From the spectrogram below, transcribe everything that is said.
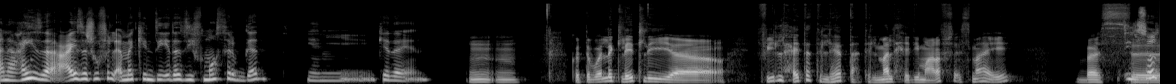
أنا عايزة عايزة أشوف الأماكن دي، إيه ده دي في مصر بجد! يعني كده يعني. إمم، إمم. كنت باقول لِك lately في الحتت اللي هي بتاعة الملح دي، ما أعرفش اسمها إيه، بس دي salt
